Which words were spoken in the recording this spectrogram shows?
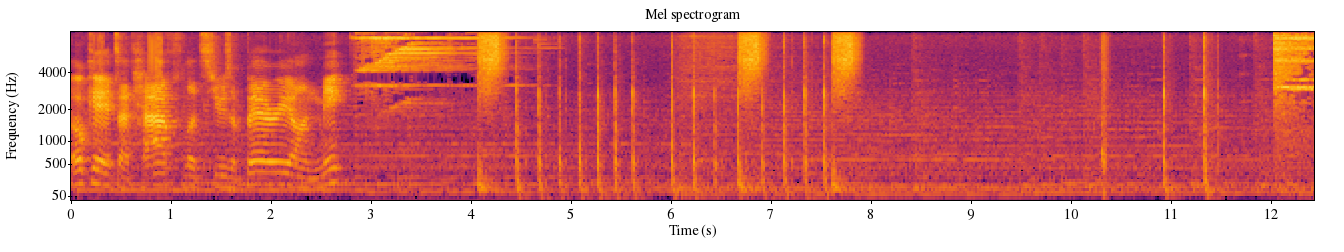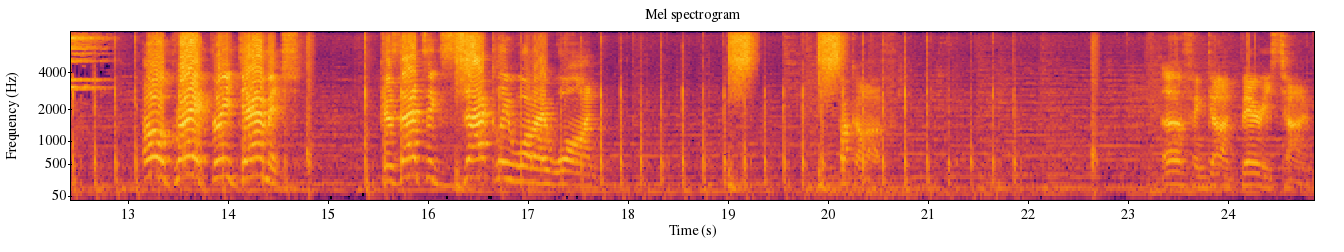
Okay, it's at half. Let's use a berry on me. Oh, great! Three damage! Because that's exactly what I want. Fuck off. Oh, thank God. Barry's time.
